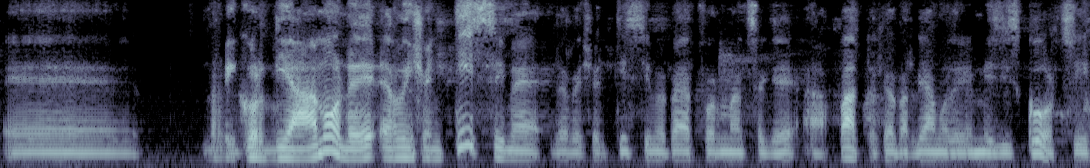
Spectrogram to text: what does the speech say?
eh, ricordiamo le recentissime, le recentissime performance che ha fatto, cioè parliamo dei mesi scorsi.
